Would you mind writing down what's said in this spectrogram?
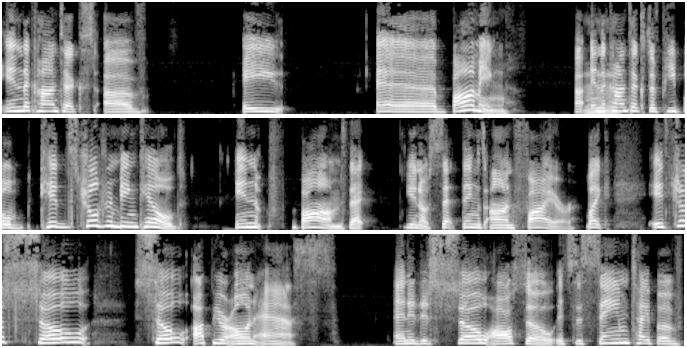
in the context of a, a bombing, uh, in the Mhm. context of people, kids, children being killed in f- bombs that you know set things on fire. Like it's just so so up your own ass, and it is so also it's the same type of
